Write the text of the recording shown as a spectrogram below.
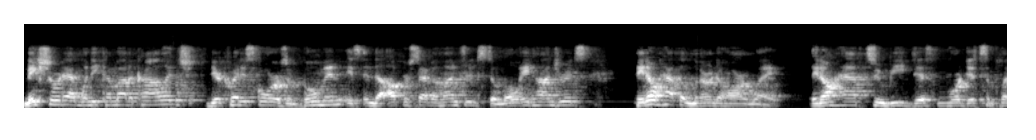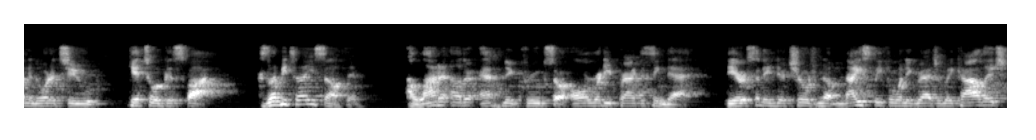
Make sure that when they come out of college, their credit scores are booming. It's in the upper 700s to low 800s. They don't have to learn the hard way. They don't have to be dis- more disciplined in order to get to a good spot. Because let me tell you something a lot of other ethnic groups are already practicing that. They're setting their children up nicely for when they graduate college.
